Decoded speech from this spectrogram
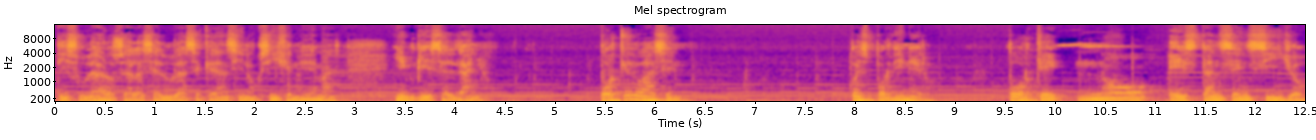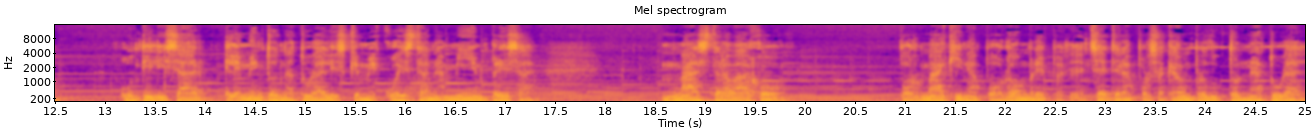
tisular, o sea, las células se quedan sin oxígeno y demás, y empieza el daño. ¿Por qué lo hacen? Pues por dinero, porque no es tan sencillo utilizar elementos naturales que me cuestan a mi empresa más trabajo por máquina, por hombre, pues, etcétera, por sacar un producto natural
